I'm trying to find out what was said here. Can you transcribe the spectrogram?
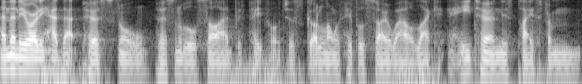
And then he already had that personal, personable side with people. Just got along with people so well. Like he turned this place from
